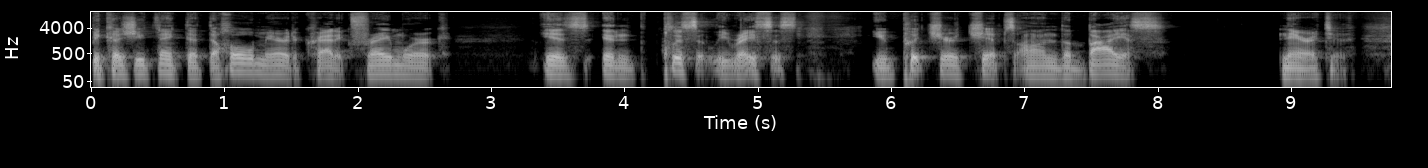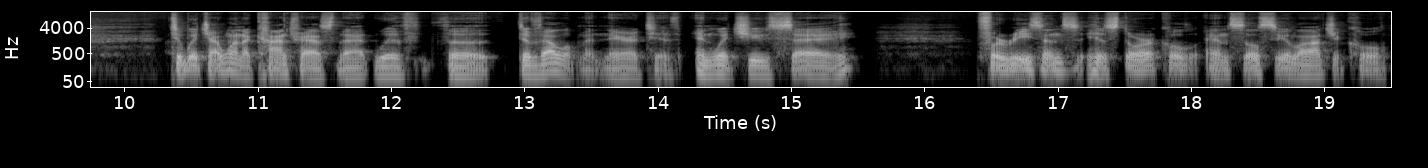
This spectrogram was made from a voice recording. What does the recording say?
because you think that the whole meritocratic framework is implicitly racist. You put your chips on the bias narrative, to which I want to contrast that with the development narrative, in which you say, for reasons historical and sociological,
